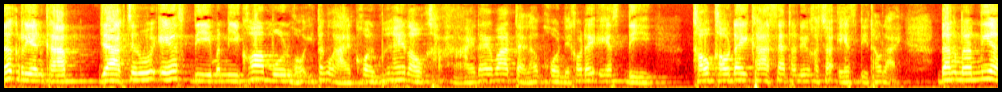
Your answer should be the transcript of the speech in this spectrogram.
นักเรียนครับ อยากจะรู้ sd มันมีข้อมูลของอีกตั้งหลายคนเพื่อให้เราขายได้ว่าแต่ละคนเนี่ยเขาได้ sd เขาเขาได้ค่า z เท่านี้เขาจะ sd เท่าไหร่ ดังนั้นเนี่ย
